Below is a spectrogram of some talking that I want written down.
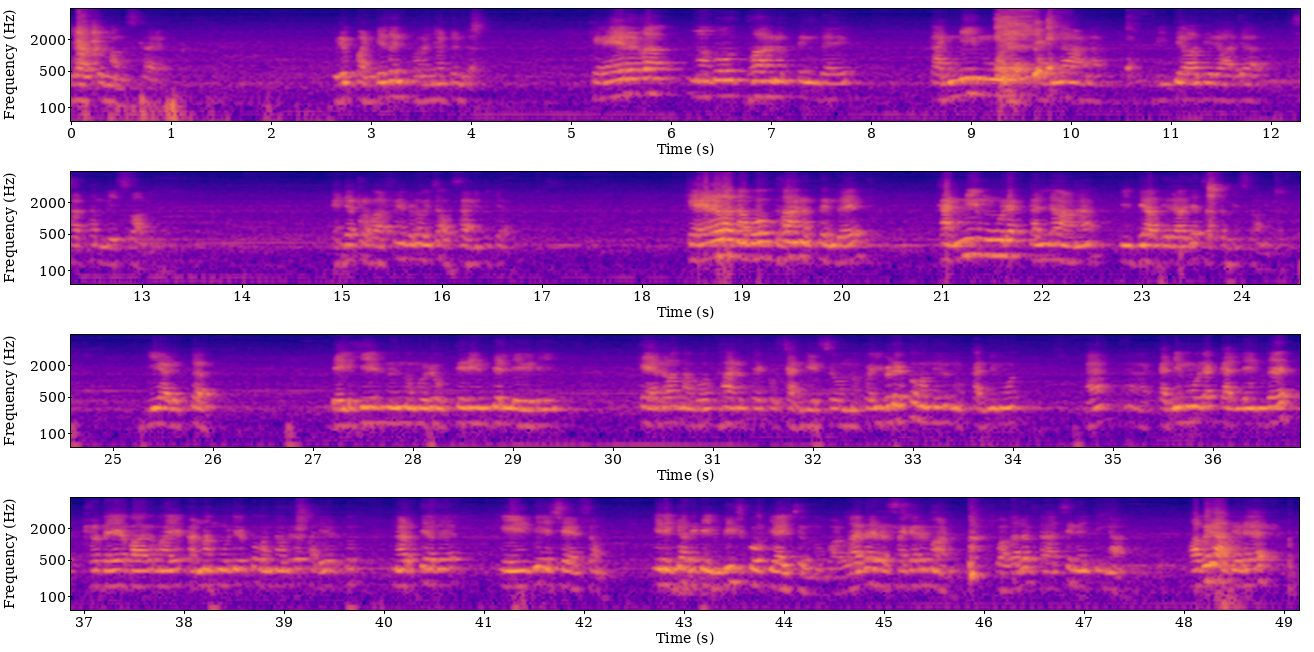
എല്ലാവർക്കും നമസ്കാരം. ഒരു പണ്ഡിതൻ പറഞ്ഞിട്ടുണ്ട് കേരള നവോത്ഥാനത്തിന്റെ കന്നിമൂലാണ് വിദ്യാധിരാജ ചട്ടമ്പി സ്വാമി. എന്റെ പ്രഭാഷണം ഇവിടെ വെച്ച് അവസാനിപ്പിക്കാം. കേരള നവോത്ഥാനത്തിന്റെ കന്നിമൂലക്കല്ലാണ് വിദ്യാധിരാജ ചട്ടമ്പി സ്വാമി. ഈ അടുത്ത് ഡൽഹിയിൽ നിന്നും ഒരു ഉത്തരേന്ത്യൻ ലേഡി കേരള നവോത്ഥാനത്തെക്കുറിച്ച് അന്വേഷിച്ചു വന്നപ്പോൾ ഇവിടെയൊക്കെ വന്നിരുന്നു. കന്നിമൂ കന്നിമൂലക്കല്ലിന്റെ ഹൃദയഭാഗമായ കണ്ണമൂലിയൊക്കെ വന്ന് അവരെ പലയിടത്തും നടത്തിയത് എഴുതിയ ശേഷം എനിക്കതിന്റെ ഇംഗ്ലീഷ് കോപ്പി അയച്ചു തന്നു. വളരെ രസകരമാണ്. വളരെ ഫാസിനേറ്റിംഗ് ആണ്. അവരതിൽ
